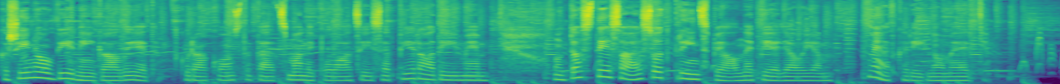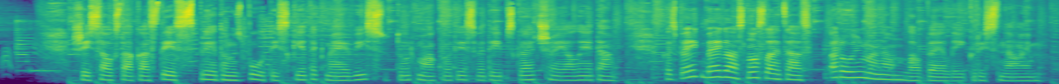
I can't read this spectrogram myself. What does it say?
ka šī nav vienīgā lieta, kurā konstatēts manipulācijas ar pierādījumiem, un tas tiesā esot principiāli nepieļaujami, neatkarīgi no mērķa. Šīs augstākās tiesas spriedums būtiski ietekmēja visu turpmāko tiesvedības gaitu šajā lietā, kas beig beigās noslēdzās ar Uļmanam labvēlīgu risinājumu.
